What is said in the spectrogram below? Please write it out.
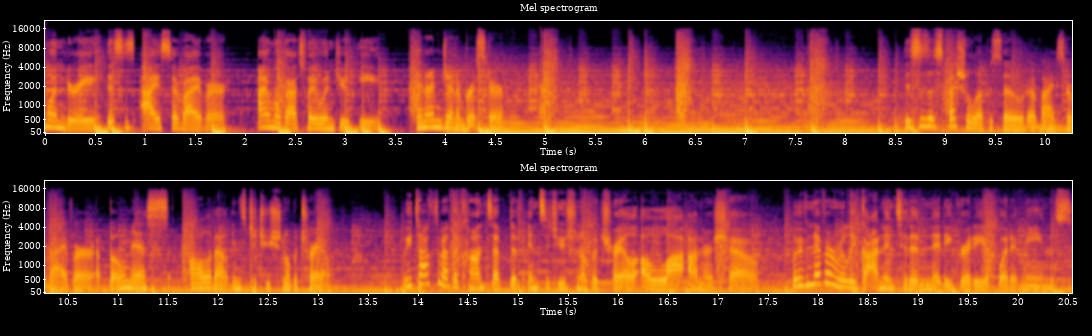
From Wondery, this is I Survivor. I'm Wagatwe Wanjuki. And I'm Jenna Brister. This is a special episode of I Survivor, a bonus all about institutional betrayal. We talked about the concept of institutional betrayal a lot on our show, but we've never really gotten into the nitty gritty of what it means.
